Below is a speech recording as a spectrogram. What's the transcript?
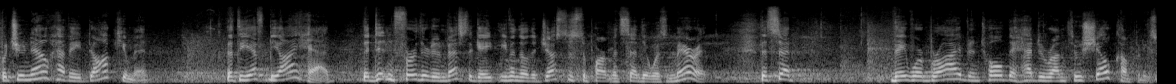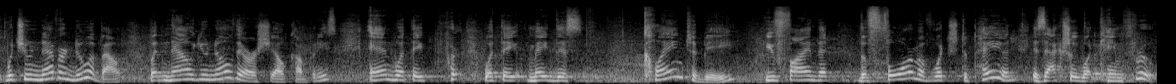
but you now have a document that the FBI had that didn't further investigate, even though the Justice Department said there was merit, that said they were bribed and told they had to run through shell companies, which you never knew about, but now you know there are shell companies, and what they put, what they made this claim to be, you find that the form of which to pay in is actually what came through.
